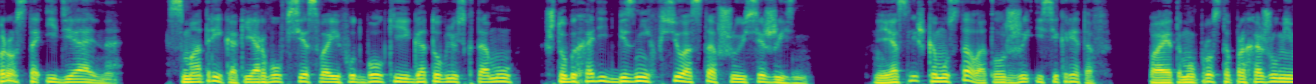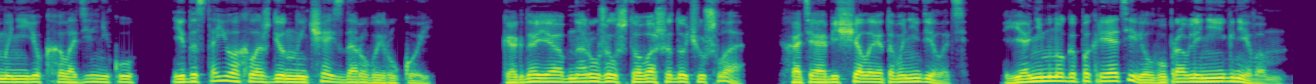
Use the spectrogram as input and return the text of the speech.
Просто идеально. Смотри, как я рву все свои футболки и готовлюсь к тому, чтобы ходить без них всю оставшуюся жизнь. Я слишком устал от лжи и секретов, поэтому просто прохожу мимо нее к холодильнику и достаю охлажденный чай здоровой рукой. Когда я обнаружил, что ваша дочь ушла, хотя обещала этого не делать, я немного покреативил в управлении гневом.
